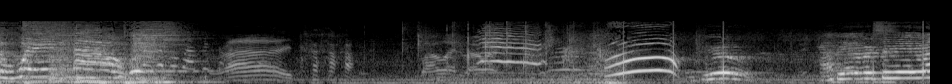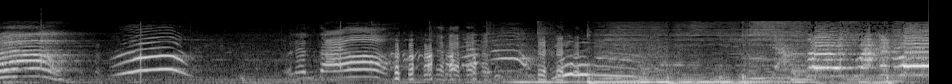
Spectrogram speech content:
gotta wait now. Right. bawal, bawal. Thank you. Happy anniversary, Ariel! Walang tao! Youngsters, rock and roll!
